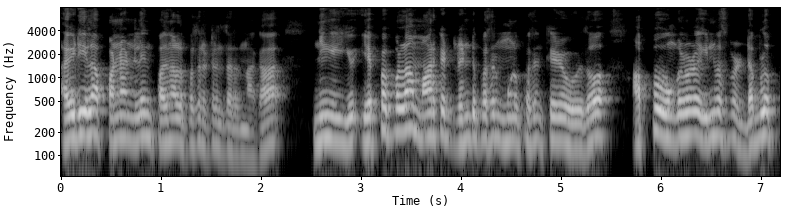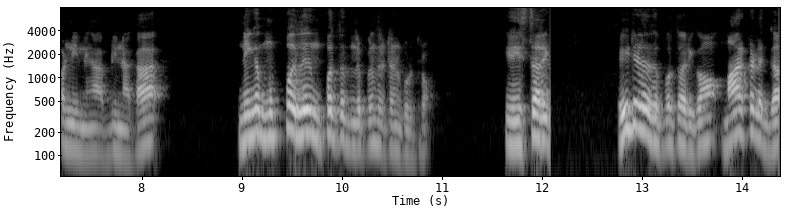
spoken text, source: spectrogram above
ஐடியலாக பன்னெண்டுலேருந்து பதினாலு பர்சன்ட் ரிட்டர்ன் தருதுனாக்கா நீங்கள் எப்பப்பெல்லாம் மார்க்கெட் ரெண்டு பர்சன்ட் மூணு பர்சன்ட் கீழே விழுதோ அப்போ உங்களோட இன்வெஸ்ட்மெண்ட் டெவலப் பண்ணினீங்க அப்படின்னாக்கா நீங்கள் முப்பதுலேருந்து முப்பத்தஞ்சு பர்சன்ட் ரிட்டர்ன் கொடுத்துரும். இது ஹிஸ்டாரிக் ரீட்டைலர்ஸை பொறுத்த வரைக்கும் மார்க்கெட்டை க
